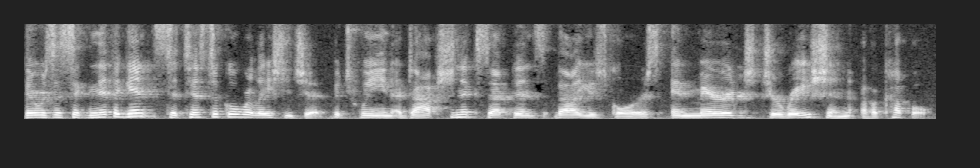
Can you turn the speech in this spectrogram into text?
There was a significant statistical relationship between adoption acceptance value scores and marriage duration of a couple,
